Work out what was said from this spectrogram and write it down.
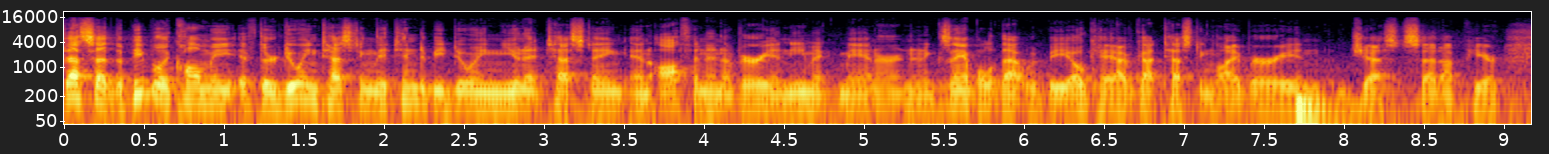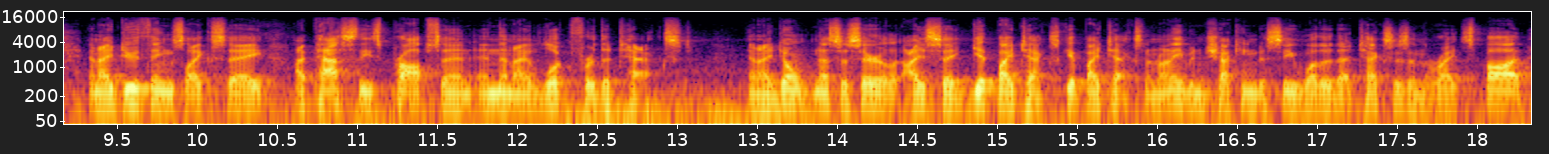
that said, the people that call me, if they're doing testing, they tend to be doing unit testing and often in a very anemic manner. And an example of that would be, okay, I've got testing library and Jest set up here, and I do things like say, I pass these props in, and then I look for the text. And I don't necessarily, I say get by text, get by text. I'm not even checking to see whether that text is in the right spot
